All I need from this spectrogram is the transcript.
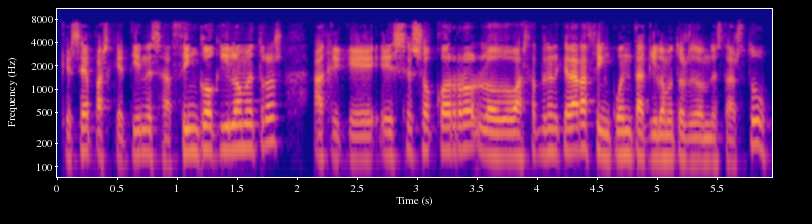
que sepas que tienes a 5 kilómetros, a que, que ese socorro lo vas a tener que dar a 50 kilómetros de donde estás tú.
